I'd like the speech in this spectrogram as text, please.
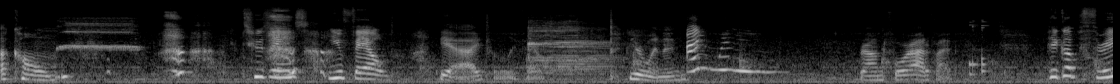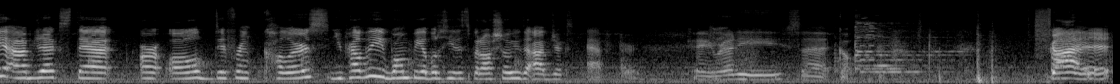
A comb. Two things you failed. Yeah, I totally failed. You're winning. I'm winning. Round four out of five. Pick up three objects that are all different colors. You probably won't be able to see this, but I'll show you the objects after. Okay, ready, set, go. Got it.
